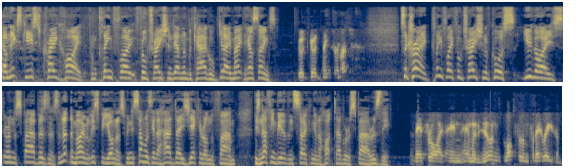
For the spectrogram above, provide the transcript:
Our next guest, Craig Hyde from Cleanflo Filtration down in Invercargill. G'day, mate. How's things? Good, good. Thanks very much. So, Craig, Cleanflo Filtration, of course, you guys are in the spa business. And at the moment, let's be honest, when someone's had a hard day's yakka on the farm, there's nothing better than soaking in a hot tub or a spa, is there? That's right. And, and we've been doing lots of them for that reason.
